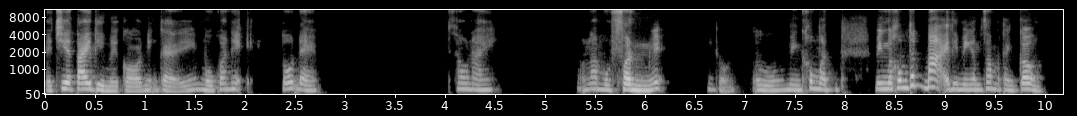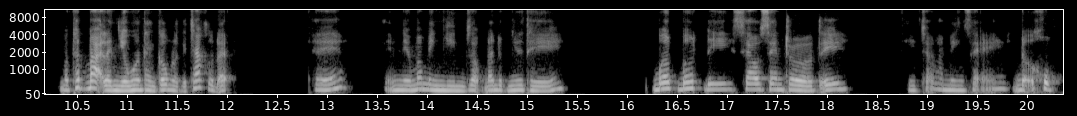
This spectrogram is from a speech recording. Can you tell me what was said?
Để chia tay thì mới có những cái mối quan hệ tốt đẹp. Sau này nó là một phần ấy. Mình, kiểu, ừ, mình không mà mình mà không thất bại thì mình làm sao mà thành công? Mà thất bại là nhiều hơn thành công là cái chắc rồi đấy. Thế nếu mà mình nhìn rộng ra được như thế bớt bớt đi self centered đi thì chắc là mình sẽ đỡ khổ.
